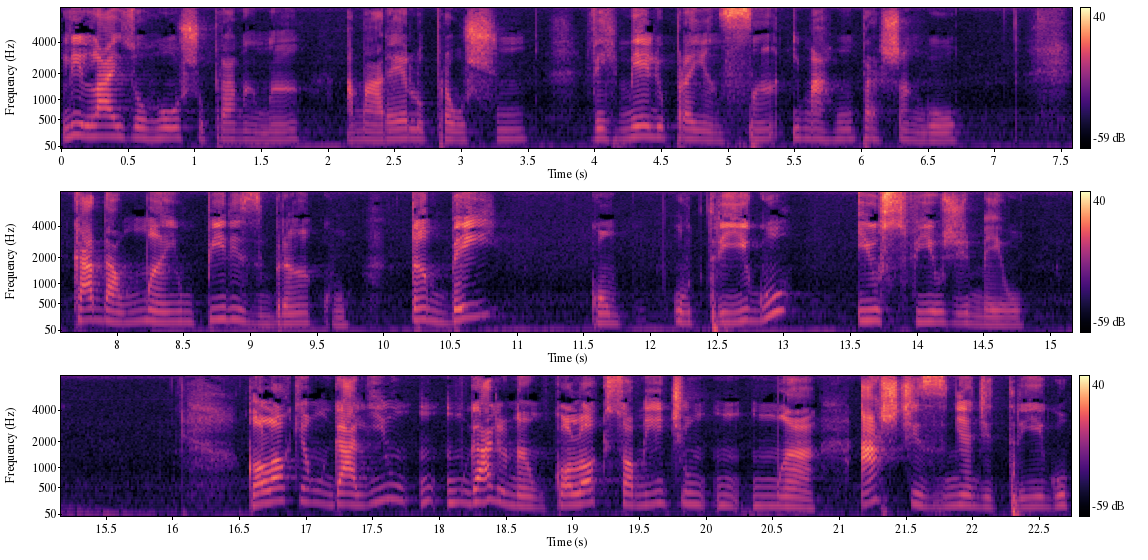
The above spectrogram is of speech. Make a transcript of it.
lilás ou roxo para Nanã, amarelo para Oxum, vermelho para Yansan e marrom para Xangô. Cada uma em um pires branco, também com o trigo e os fios de mel. Coloque um galinho, um, um galho não, coloque somente um, um, uma hastezinha de trigo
